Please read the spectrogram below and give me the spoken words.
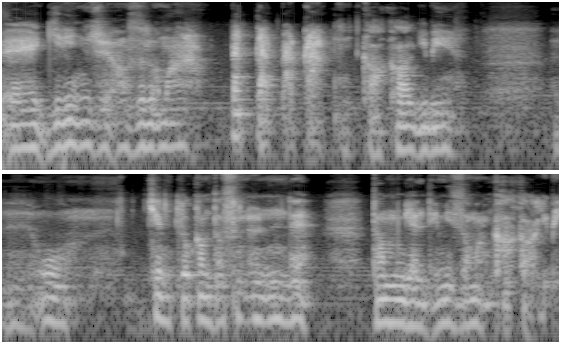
Ve girince pep pep kaka gibi o kent lokantasının önünde tam geldiğimiz zaman kaka gibi.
